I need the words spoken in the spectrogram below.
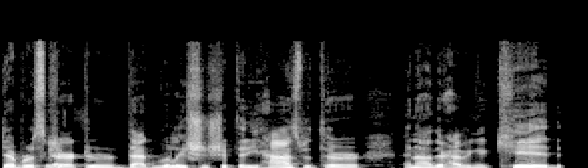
Deborah's yes. character, that relationship that he has with her, and now they're having a kid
